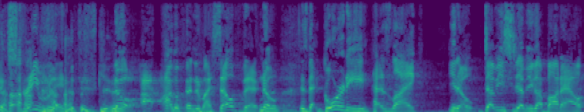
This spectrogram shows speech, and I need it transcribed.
Extremely. I'm just kidding. No, I, I'm offended myself there. No, is that Gordy has like, you know, WCW got bought out.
